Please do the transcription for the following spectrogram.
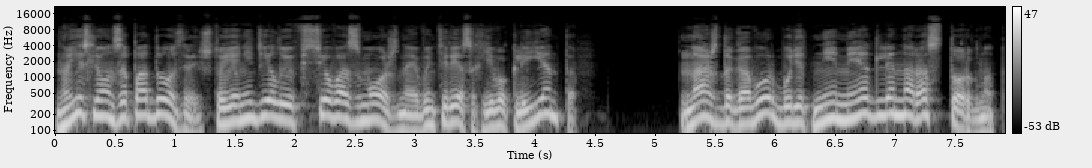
Но если он заподозрит, что я не делаю все возможное в интересах его клиентов, наш договор будет немедленно расторгнут».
